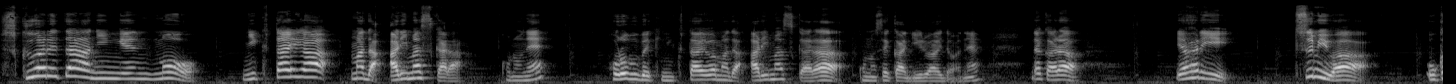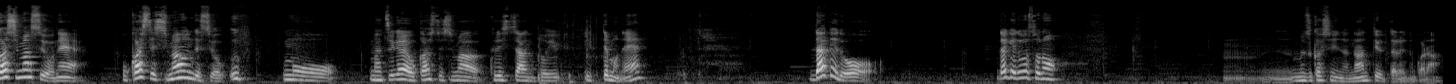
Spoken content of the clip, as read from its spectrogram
救われた人間も肉体がまだありますからこのね滅ぶべき肉体はまだありますからこの世界にいる間はね。だからやはり罪は犯しますよね。犯してしまうんですよ。もう間違いを犯してしまうクリスチャンと言ってもね。だけどだけどそのうん難しいな。何て言ったらいいのかな。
